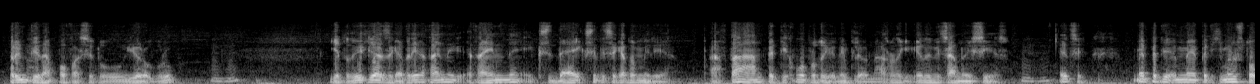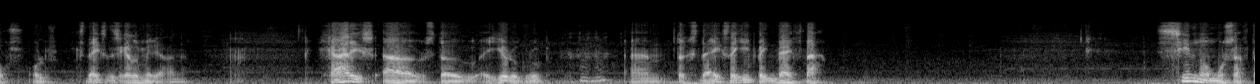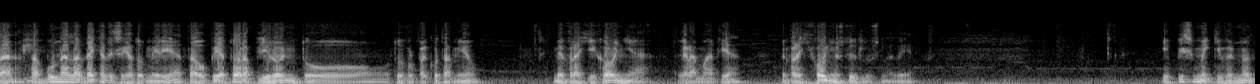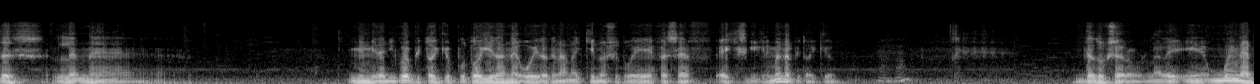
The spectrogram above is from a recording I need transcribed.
πριν την απόφαση του Eurogroup για το 2013 θα είναι, θα είναι 66 δισεκατομμύρια. Αυτά αν πετύχουμε πρωτογενή πλεονάσματα και κάτι δυσανοησίες. Έτσι. Με, πετυ, με πετυχημένους στόχους όλους. 66 δισεκατομμύρια θα είναι. Χάρη στο Eurogroup το 66 θα γίνει 57. Συν όμως αυτά θα μπουν άλλα 10 δισεκατομμύρια τα οποία τώρα πληρώνει το, το Ευρωπαϊκό Ταμείο με βραχυχρόνια γραμμάτια, με βραχυχρόνιους τίτλους δηλαδή. Οι επίσημοι κυβερνώντες λένε με μηδενικό επιτόκιο που το είδαν, εγώ είδα την ανακοίνωση του AFSF, έχει συγκεκριμένο επιτόκιο δεν το ξέρω, δηλαδή μου είναι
